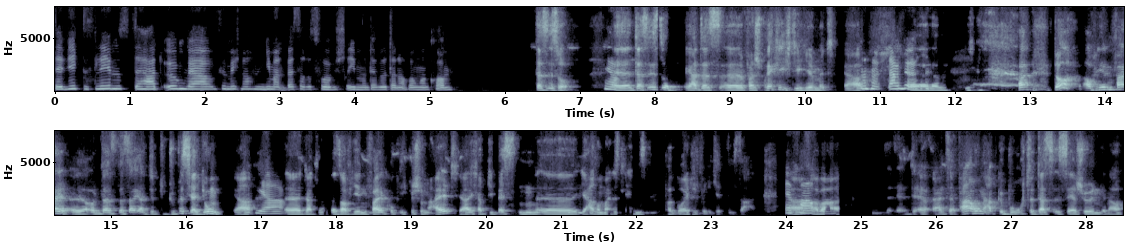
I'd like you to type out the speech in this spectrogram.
der Weg des Lebens, der hat irgendwer für mich noch jemand Besseres vorgeschrieben und der wird dann auch irgendwann kommen. Das ist so. Ja. Äh, das ist so. Ja, das äh, verspreche ich dir hiermit. Ja. Danke. Äh, doch, auf jeden Fall. Äh, und das, das du, du bist ja jung, ja. Ja. Äh, da tut das auf jeden Fall. Guck, ich bin schon alt, ja. Ich habe die besten äh, Jahre meines Lebens vergeudet, würde ich jetzt nicht sagen. Erfahrung. Ja, aber als Erfahrung abgebucht, das ist sehr schön, genau.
